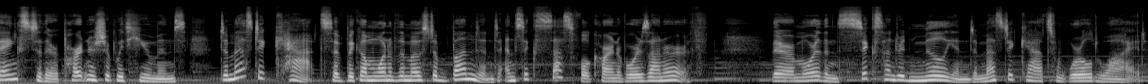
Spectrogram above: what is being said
Thanks to their partnership with humans, domestic cats have become one of the most abundant and successful carnivores on Earth. There are more than 600 million domestic cats worldwide.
